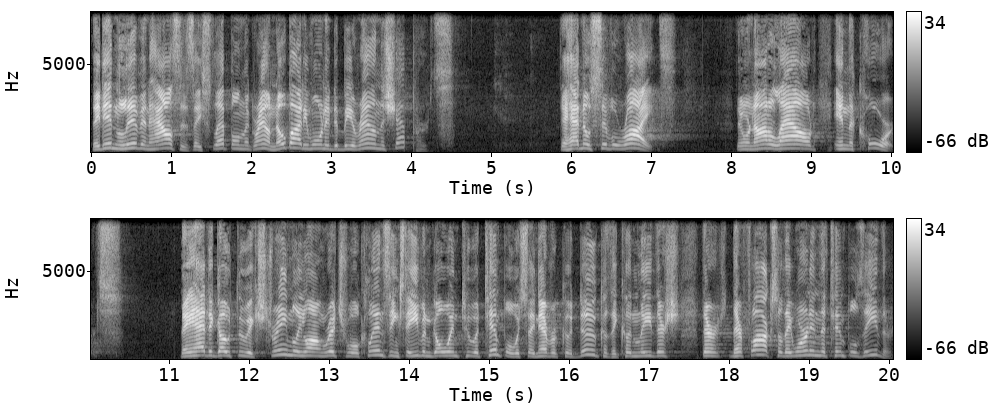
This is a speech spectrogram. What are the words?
They didn't live in houses, they slept on the ground. Nobody wanted to be around the shepherds. They had no civil rights, they were not allowed in the courts. They had to go through extremely long ritual cleansings to even go into a temple, which they never could do because they couldn't leave their, their, their flock, so they weren't in the temples either.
